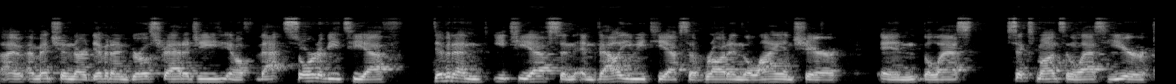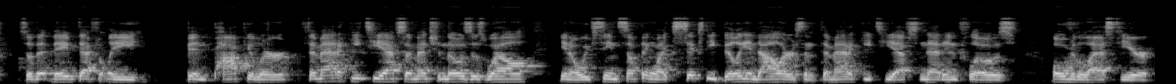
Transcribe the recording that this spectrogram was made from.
I, I, mentioned our dividend growth strategy, you know, that sort of ETF. Dividend ETFs and, and value ETFs have brought in the lion's share in the last six months in the last year, so that they've definitely been popular. Thematic ETFs, I mentioned those as well. You know, we've seen something like $60 billion in thematic ETFs net inflows over the last year.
